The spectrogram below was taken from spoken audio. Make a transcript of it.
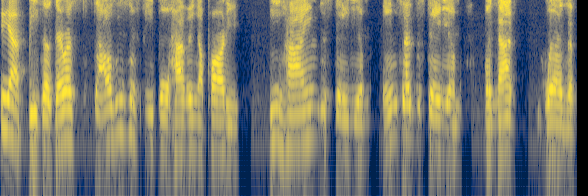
Yeah. Because there was thousands of people having a party behind the stadium, inside the stadium, but not where the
